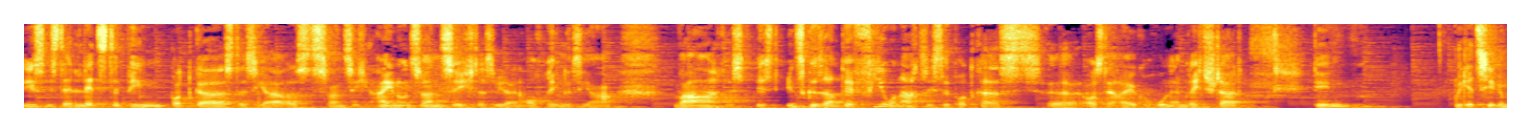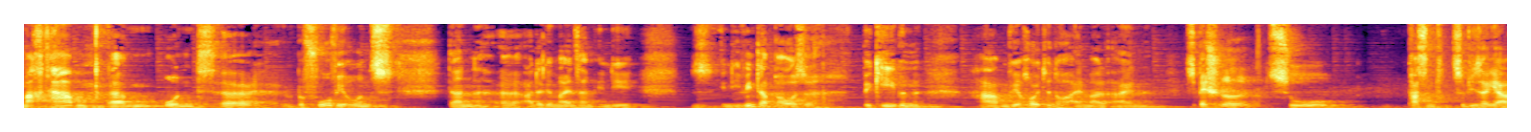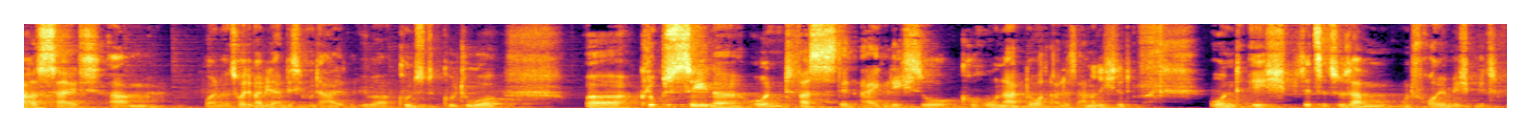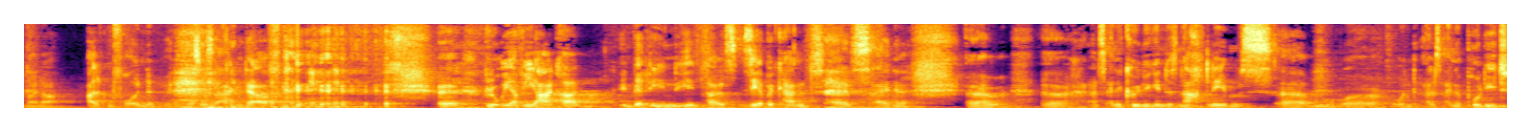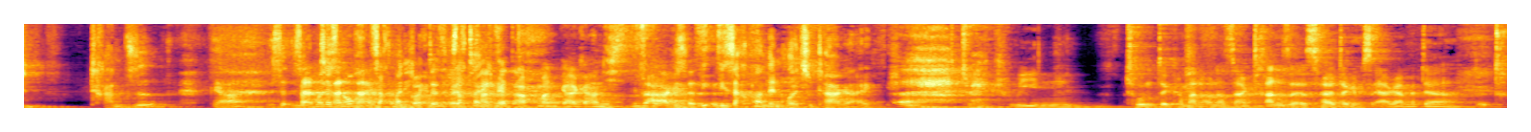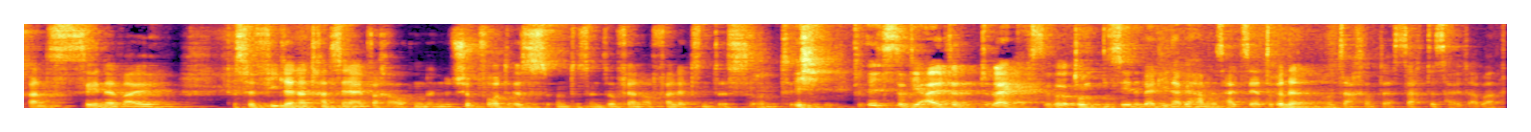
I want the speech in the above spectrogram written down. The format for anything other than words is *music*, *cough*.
Dies ist der letzte Ping-Podcast des Jahres 2021. Das wieder ein aufregendes Jahr war. Es ist insgesamt der 84. Podcast äh, aus der Reihe Corona im Rechtsstaat, den wir jetzt hier gemacht haben. Ähm, und äh, bevor wir uns dann äh, alle gemeinsam in die, in die Winterpause begeben, haben wir heute noch einmal ein Special zu Passend zu dieser Jahreszeit ähm, wollen wir uns heute mal wieder ein bisschen unterhalten über Kunst, Kultur, äh, Clubszene und was denn eigentlich so Corona dort alles anrichtet. Und ich sitze zusammen und freue mich mit meiner alten Freundin, wenn ich das so sagen *laughs* darf. *laughs* äh, Gloria Viagra in Berlin jedenfalls sehr bekannt als eine äh, äh, als eine Königin des Nachtlebens ähm, äh, und als eine Polit. Transe? Ja, sagt Na, man das noch? Nein, sagt man nicht Gott, mehr. Das sagt man nicht mehr. darf man gar, gar nicht sagen. Wie, wie sagt man denn heutzutage eigentlich? Äh, Drag Queen, Tunte kann man auch noch sagen. Transe ist halt, da gibt es Ärger mit der Trans-Szene, weil das für viele in der Transszene einfach auch ein, Schimpfwort ist und das insofern auch verletzend ist. Und ich, ich so die alte Drag, so Tundenszene Berliner, wir haben das halt sehr drinnen und Sache, das sagt es halt, aber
